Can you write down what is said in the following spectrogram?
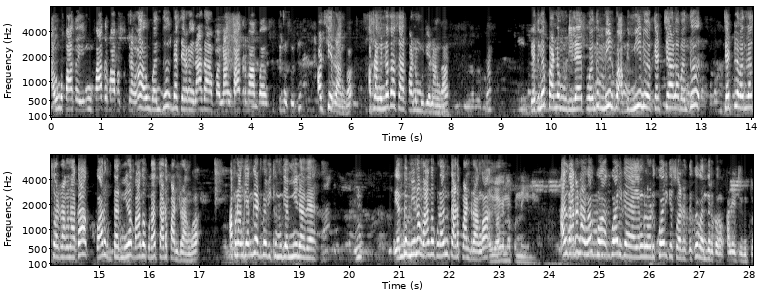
அவங்க பார்க்க இவங்க பார்க்குற மாப்பா சுத்துறாங்கன்னா அவங்க வந்து என்ன செய்றாங்க நான் தான் நாங்க பார்க்குற மாப்பா சுத்துறோம்னு சொல்லிட்டு அடிச்சிடுறாங்க. அப்ப நாங்க என்னதான் சார் பண்ண முடியும் நாங்க? ஆ? எதுவுமே பண்ண முடியல. இப்போ வந்து மீன் அப்படி மீன் கிடைச்சாலும் வந்து செட்டில் வந்து என்ன சொல்றாங்கனாக்கா கோரகுப்தார் மீனை வாங்கக்கூடாது தடை பண்றாங்க. அப்ப நாங்க எங்க எடுத்து போய் விற்க முடியும் மீனவை? எந்த மீனும் வாங்கக்கூடாதுன்னு தடை பண்றாங்க. அதுக்காக என்ன பண்ணீங்க நீங்க? அதுக்காக நாங்க கோ- கோரிக்கை எங்களோட கோரிக்கை சொல்றதுக்கு வந்திருக்கிறோம் கலெக்டர் கிட்ட.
